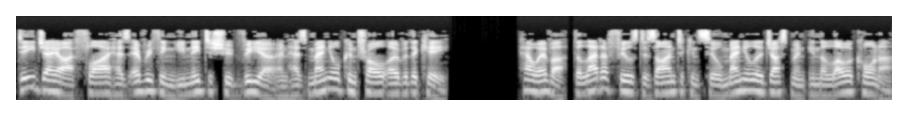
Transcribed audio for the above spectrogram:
DJI Fly has everything you need to shoot video and has manual control over the key. However, the latter feels designed to conceal manual adjustment in the lower corner.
